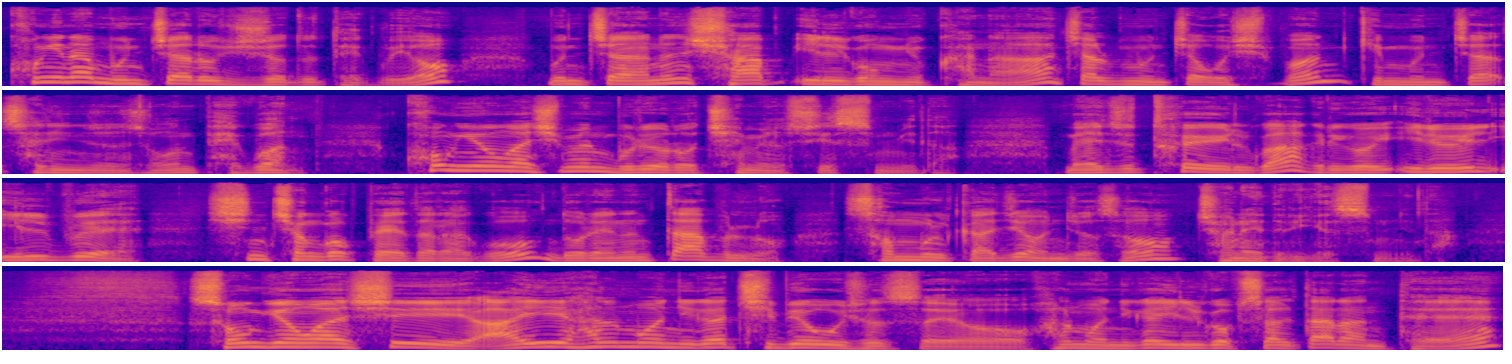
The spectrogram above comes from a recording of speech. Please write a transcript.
콩이나 문자로 주셔도 되고요. 문자는 샵 1061, 짧은 문자 50원, 긴 문자 사진 전송은 100원. 콩 이용하시면 무료로 참여할 수 있습니다. 매주 토요일과 그리고 일요일 일부에 신청곡 배달하고 노래는 따블로 선물까지 얹어서 전해드리겠습니다. 송경화 씨, 아이 할머니가 집에 오셨어요. 할머니가 7살 딸한테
